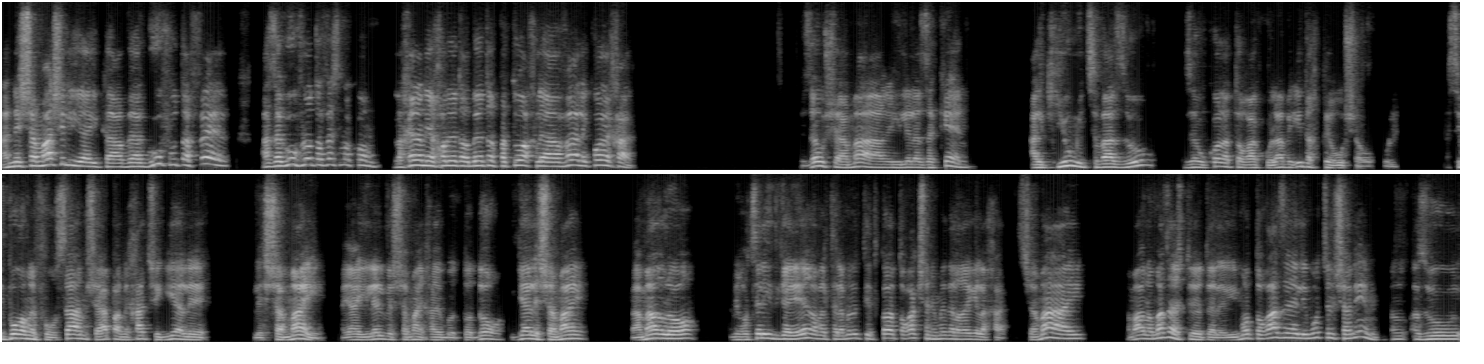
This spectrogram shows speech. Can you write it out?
הנשמה שלי היא העיקר והגוף הוא טפל, אז הגוף לא תופס מקום. לכן אני יכול להיות הרבה יותר פתוח לאהבה לכל אחד. וזהו שאמר הלל הזקן, על קיום מצווה זו, זהו כל התורה כולה, ואידך פירושה הוא כולי. הסיפור המפורסם שהיה פעם אחד שהגיע לשמאי, היה הלל ושמאי, חיו באותו דור, הגיע לשמאי ואמר לו, אני רוצה להתגייר, אבל תלמד אותי את כל התורה כשאני עומד על רגל אחת. שמאי אמר לו, מה זה השטויות האלה? ללמוד תורה זה לימוד של שנים. אז הוא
